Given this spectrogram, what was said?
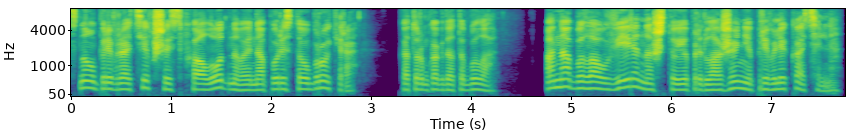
снова превратившись в холодного и напористого брокера, которым когда-то была. Она была уверена, что ее предложение привлекательно,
